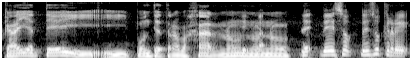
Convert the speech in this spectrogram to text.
cállate y, ponte a trabajar, ¿no? no, no. De, eso, de eso que,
